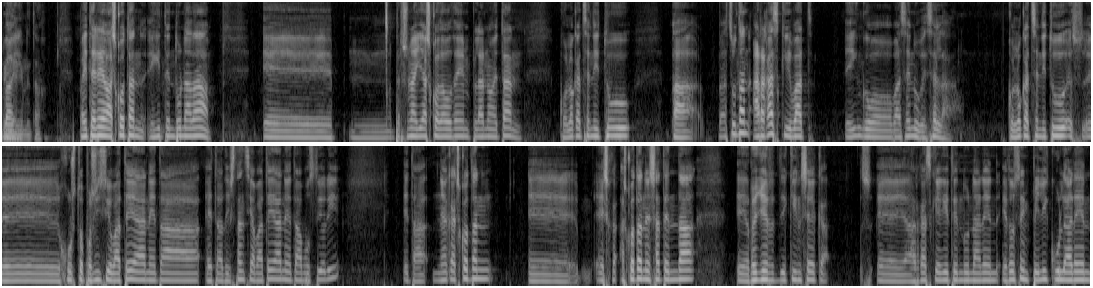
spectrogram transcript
Bai. Argi eta. Baita ere askotan egiten duna da e, mm, personaia asko dauden planoetan kolokatzen ditu ba, batzutan argazki bat egingo bazenu bezala. Kolokatzen ditu e, justo posizio batean eta eta distantzia batean eta guzti hori eta neak askotan e, eska- askotan esaten da e, Roger Dickinsek e, argazki egiten dunaren edozein pelikularen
